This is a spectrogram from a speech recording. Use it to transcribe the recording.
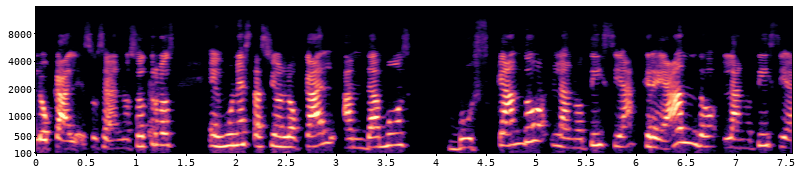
locales. O sea, nosotros en una estación local andamos buscando la noticia, creando la noticia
